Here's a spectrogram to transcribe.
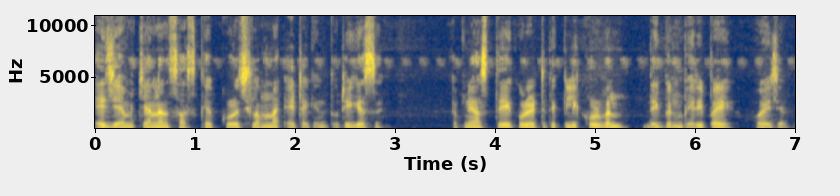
এই যে আমি চ্যানেল সাবস্ক্রাইব করেছিলাম না, এটা কিন্তু, ঠিক আছে? আপনি আস্তে করে এটাতে ক্লিক করবেন, দেখবেন ভেরিফাই হয়ে যাবে।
